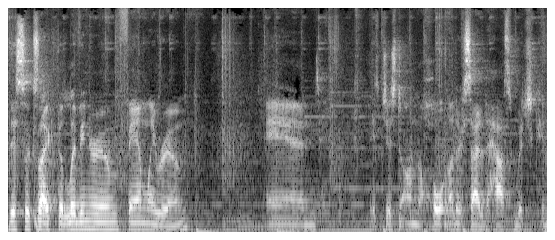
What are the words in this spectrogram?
this looks like the living room, family room, and it's just on the whole other side of the house, which can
